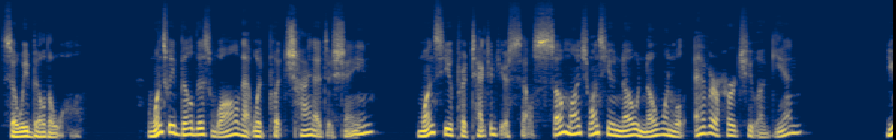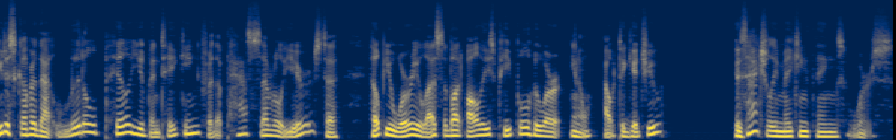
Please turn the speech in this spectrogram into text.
So we build a wall. Once we build this wall that would put China to shame, once you've protected yourself so much, once you know no one will ever hurt you again, you discover that little pill you've been taking for the past several years to help you worry less about all these people who are, you know, out to get you is actually making things worse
